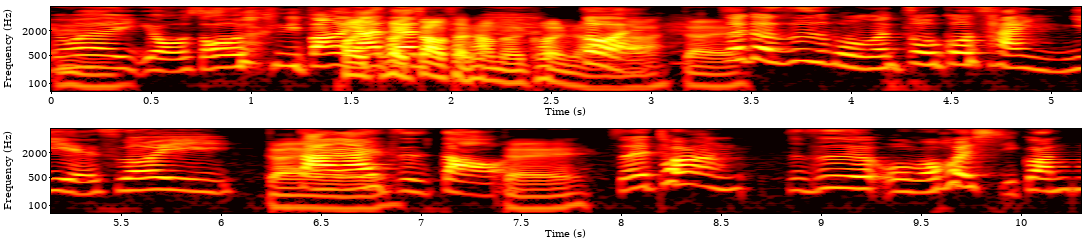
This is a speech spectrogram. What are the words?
因为有时候你帮人家这样会造成他们的困扰啊。对这个是我们做过餐饮业，所以，大概知道。对。所以通常就是我们会习惯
